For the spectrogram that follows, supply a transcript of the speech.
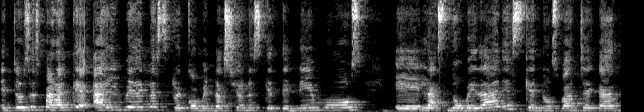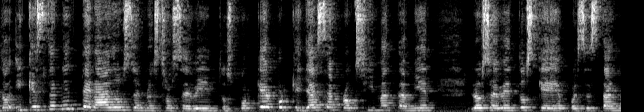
Entonces, para que ahí vean las recomendaciones que tenemos, eh, las novedades que nos van llegando y que estén enterados de nuestros eventos. ¿Por qué? Porque ya se aproximan también los eventos que pues están,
